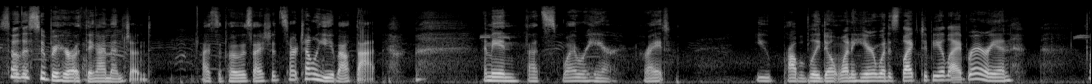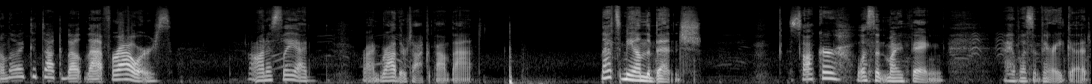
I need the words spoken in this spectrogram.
So, the superhero thing I mentioned. I suppose I should start telling you about that. I mean, that's why we're here, right? You probably don't want to hear what it's like to be a librarian, although I could talk about that for hours. Honestly, I'd, I'd rather talk about that. That's me on the bench. Soccer wasn't my thing. I wasn't very good.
